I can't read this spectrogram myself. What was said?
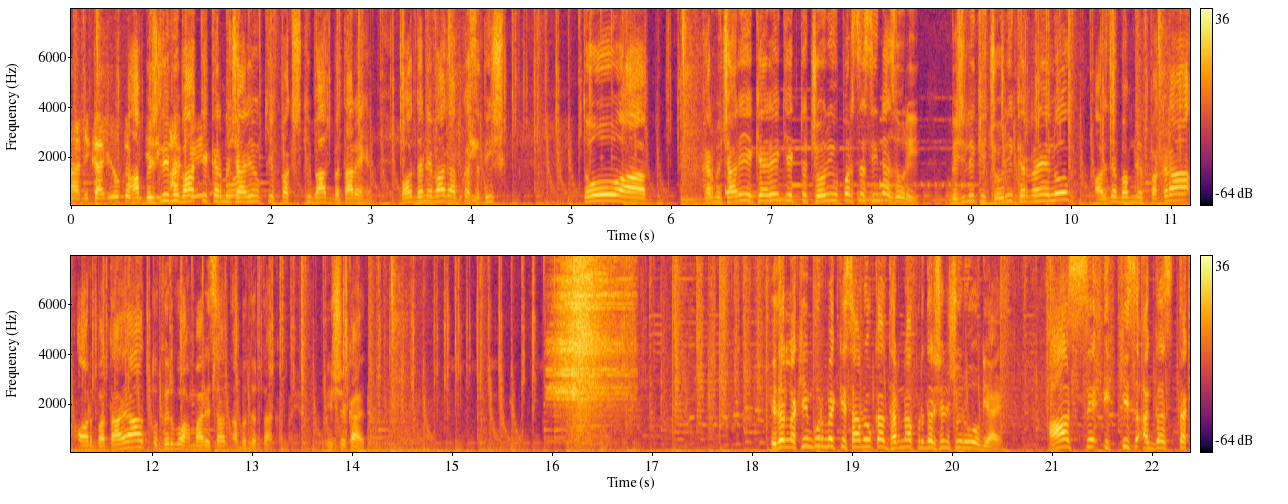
अधिकारियों का आप बिजली विभाग के कर्मचारियों की पक्ष की बात बता रहे हैं। बहुत धन्यवाद आपका सतीश। तो कर्मचारी ये कह रहे हैं कि एक तो चोरी ऊपर से सीना जोरी बिजली की चोरी कर रहे हैं लोग, और जब हमने पकड़ा और बताया तो फिर वो हमारे साथ अभद्रता कर रहे हैं। ये शिकायत इधर लखीमपुर में किसानों का धरना प्रदर्शन शुरू हो गया है। आज से 21 अगस्त तक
